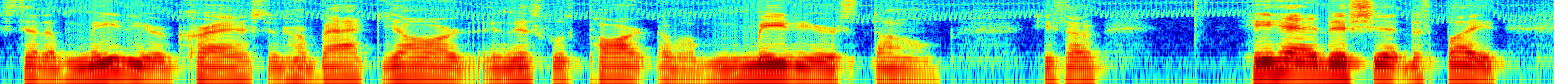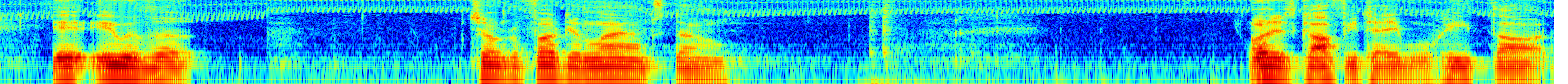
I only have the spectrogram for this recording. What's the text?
She said a meteor crashed in her backyard and this was part of a meteor stone. He said, he had this shit displayed. It, it was a chunk of fucking limestone on his coffee table. He thought,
